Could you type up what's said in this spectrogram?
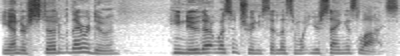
he understood what they were doing. He knew that it wasn't true. And he said, Listen, what you're saying is lies.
